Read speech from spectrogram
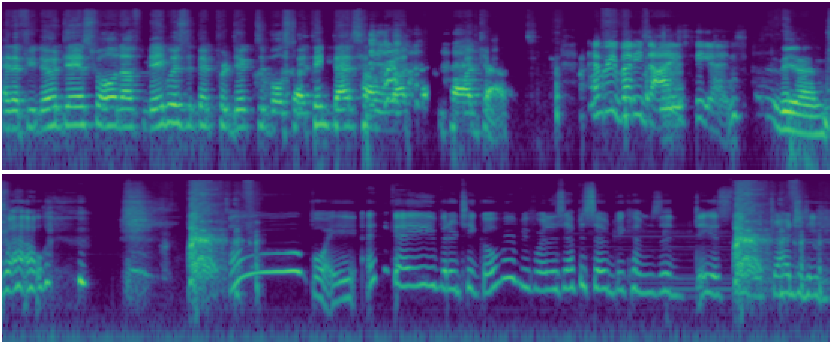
And if you know Daeus well enough, maybe it was a bit predictable. So I think that's how we got the podcast. Everybody dies. The end. The end. Wow. oh boy. I think I better take over before this episode becomes a Daeus level tragedy.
